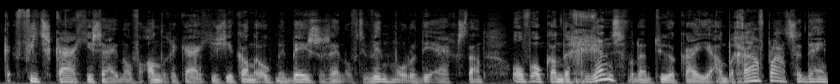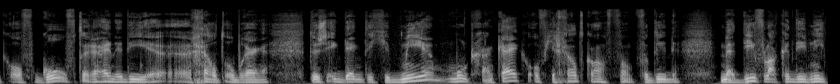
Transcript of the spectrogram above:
fietskaartjes zijn of andere kaartjes. Je kan er ook mee bezig zijn, of de windmolen die ergens staan... of ook aan de grens van de natuur kan je aan begraafplaatsen denken... of golfterreinen die eh, geld opbrengen. Dus ik denk dat je meer moet gaan kijken of je geld kan verdienen... met die vlakken die niet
